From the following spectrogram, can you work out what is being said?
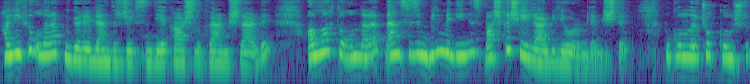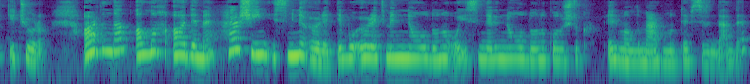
halife olarak mı görevlendireceksin diye karşılık vermişlerdi. Allah da onlara ben sizin bilmediğiniz başka şeyler biliyorum demişti. Bu konuları çok konuştuk geçiyorum. Ardından Allah Adem'e her şeyin ismini öğretti. Bu öğretmenin ne olduğunu, o isimlerin ne olduğunu konuştuk Elmalı merhumun tefsirinden de.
